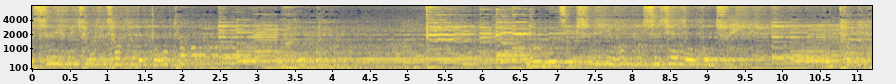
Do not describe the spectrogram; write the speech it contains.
九道吗？是一杯传唱的毒药，我喝过。如果今世遗忘，时间都昏睡，我趟过。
